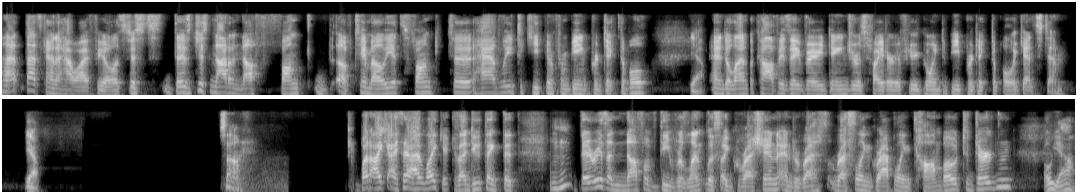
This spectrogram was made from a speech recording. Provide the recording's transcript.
that, that's kind of how I feel. It's just there's just not enough funk of Tim Elliott's funk to Hadley to keep him from being predictable. Yeah. and Ulanbekov is a very dangerous fighter if you're going to be predictable against him. Yeah. So, but I I say I like it because I do think that Mhm. there is enough of the relentless aggression and res- wrestling grappling combo to Durden Oh yeah,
